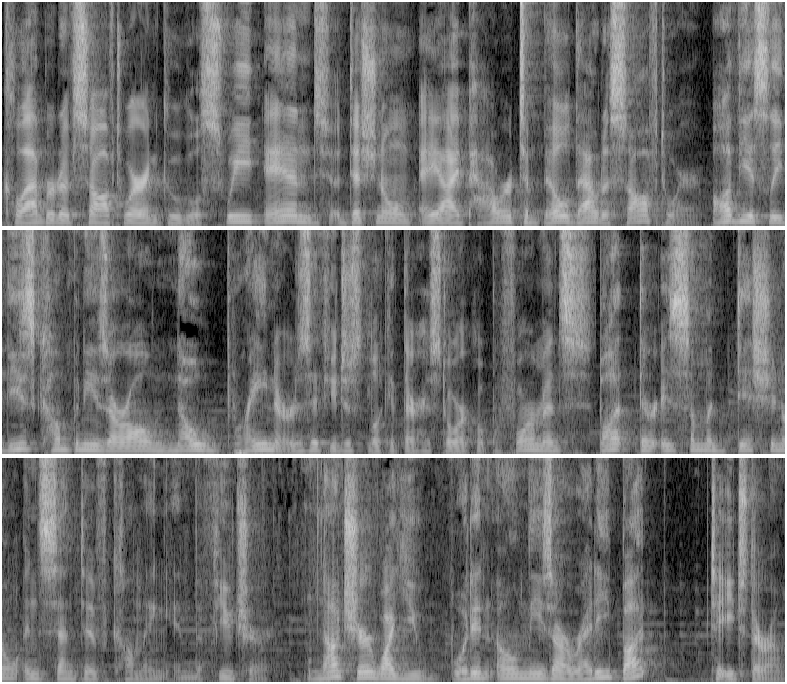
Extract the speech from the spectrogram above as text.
collaborative software in Google Suite, and additional AI power to build out a software. Obviously, these companies are all no-brainers if you just look at their historical performance, but there is some additional incentive coming in the future. Not sure why you wouldn't own these already, but to each their own.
